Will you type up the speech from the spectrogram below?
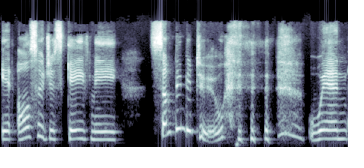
it also just gave me something to do when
